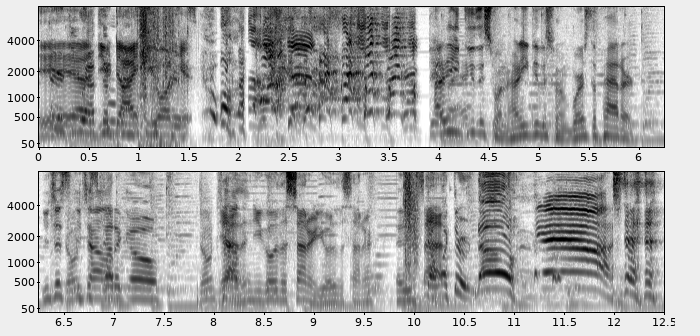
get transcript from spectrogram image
Yeah, have you die if you go in here. How do you do this one? How do you do this one? Where's the pattern? You just, Don't you just gotta him. go, Don't Yeah, tell. then you go to the center. You go to the center. and you just gotta walk through. No! yeah.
